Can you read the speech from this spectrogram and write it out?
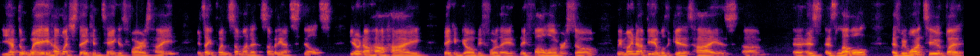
you have to weigh how much they can take as far as height. It's like putting someone somebody on stilts. You don't know how high they can go before they, they fall over. So we might not be able to get as high as um, as as level as we want to, but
